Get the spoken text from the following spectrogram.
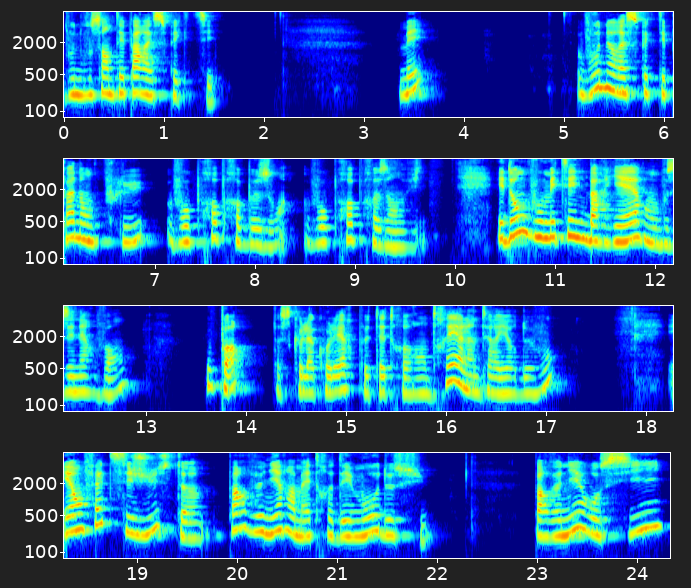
vous ne vous sentez pas respecté. Mais vous ne respectez pas non plus vos propres besoins, vos propres envies. Et donc vous mettez une barrière en vous énervant, ou pas, parce que la colère peut être rentrée à l'intérieur de vous. Et en fait, c'est juste parvenir à mettre des mots dessus. Parvenir aussi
